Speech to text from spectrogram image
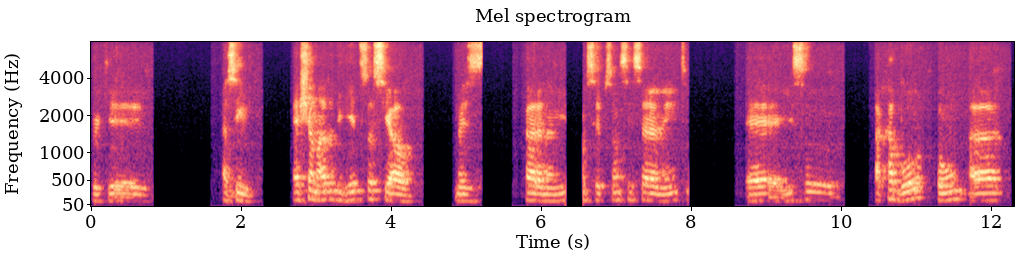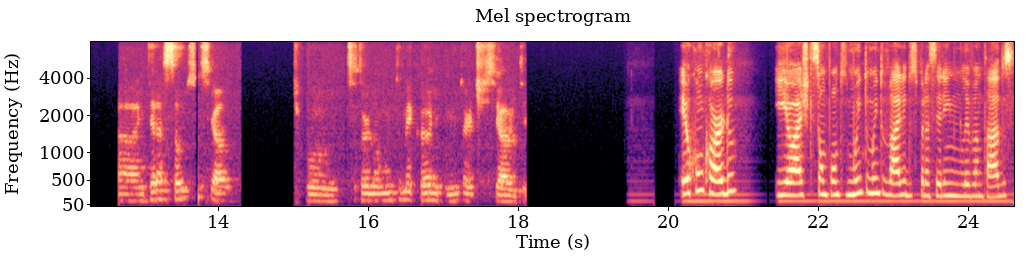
Porque, assim, é chamado de rede social, mas, cara, na minha concepção, sinceramente, é, isso acabou com a a interação social. Tipo, se tornou muito mecânico, muito artificial. Entendeu? Eu concordo e eu acho que são pontos muito, muito válidos para serem levantados.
